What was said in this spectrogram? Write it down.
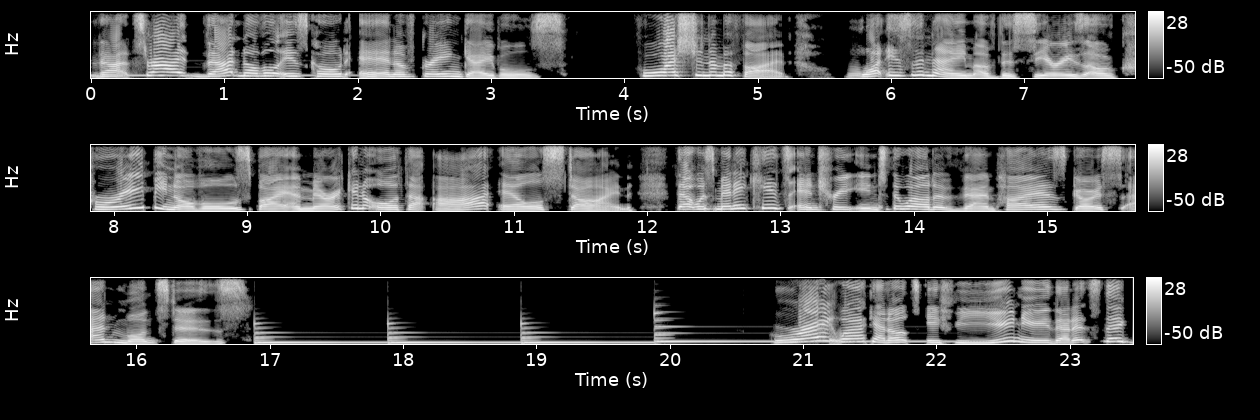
That's right, that novel is called Anne of Green Gables. Question number five what is the name of the series of creepy novels by American author R.L. Stine that was many kids' entry into the world of vampires, ghosts, and monsters? Great work, adults, if you knew that it's the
